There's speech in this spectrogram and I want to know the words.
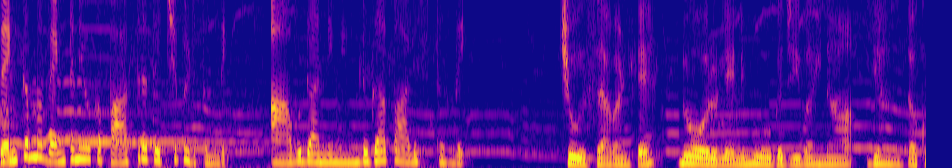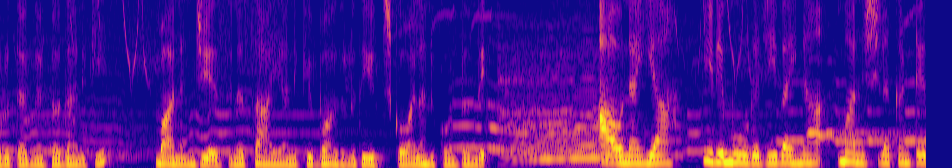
వెంకమ్మ వెంటనే ఒక పాత్ర తెచ్చి పెడుతుంది ఆవు దాన్ని నిండుగా పాలిస్తుంది. చూసావంటే నోరు లేని మూగజీవైనా ఎంత కృతజ్ఞతో దానికి మనం చేసిన సాయానికి బదులు తీర్చుకోవాలనుకుంటుంది. అవునయ్యా ఇది మూగజీవైనా మనుషుల కంటే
